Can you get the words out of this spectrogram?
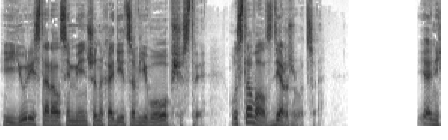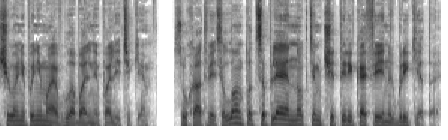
и Юрий старался меньше находиться в его обществе, уставал сдерживаться. «Я ничего не понимаю в глобальной политике», — сухо ответил он, подцепляя ногтем четыре кофейных брикета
